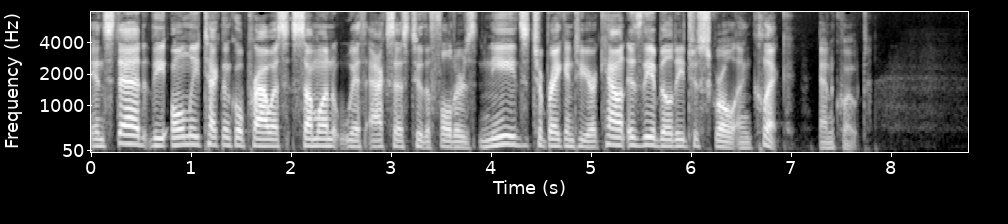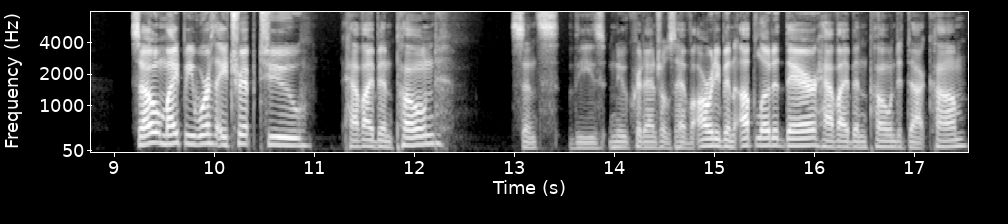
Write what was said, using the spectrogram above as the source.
Instead, the only technical prowess someone with access to the folders needs to break into your account is the ability to scroll and click. End quote. So, might be worth a trip to Have I Been Pwned? Since these new credentials have already been uploaded there, haveibeenpwned.com.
